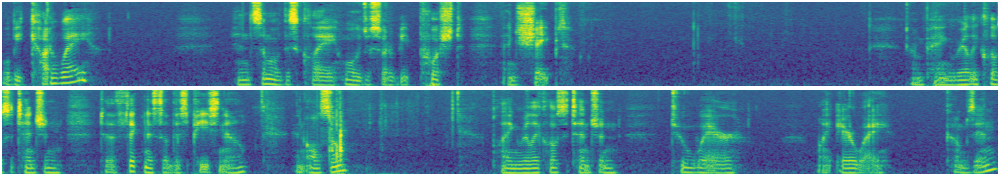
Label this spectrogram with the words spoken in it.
will be cut away, and some of this clay will just sort of be pushed and shaped. I'm paying really close attention to the thickness of this piece now and also paying really close attention to where my airway comes in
